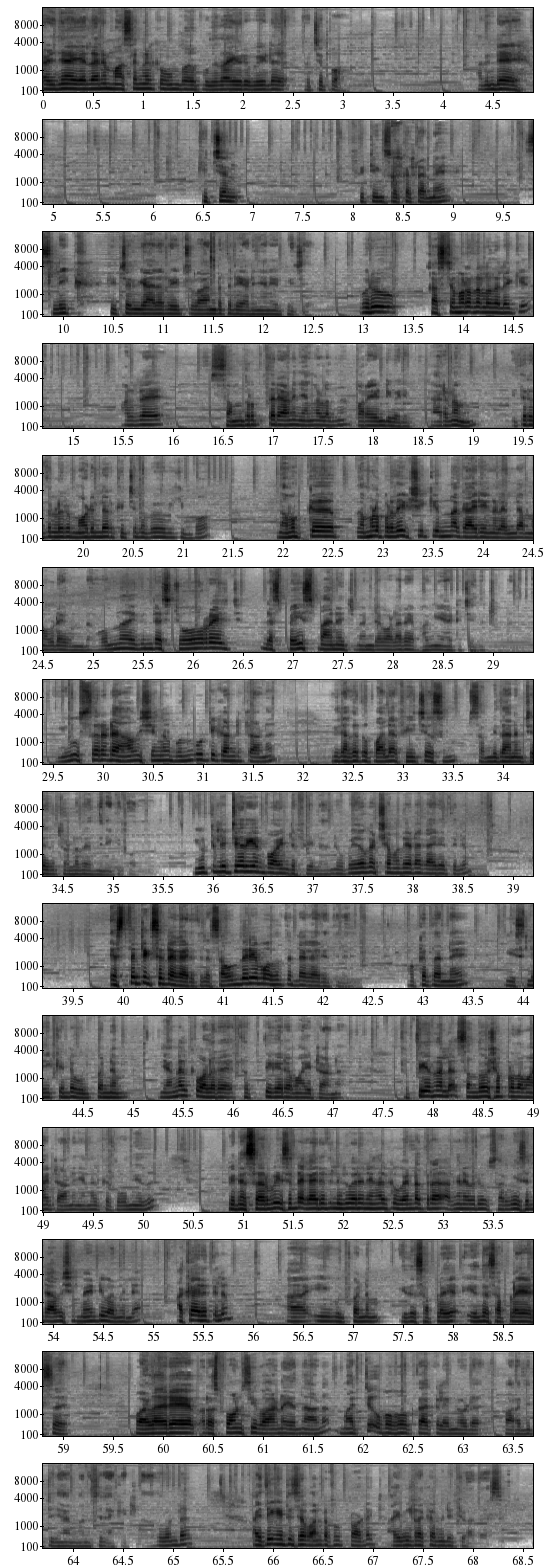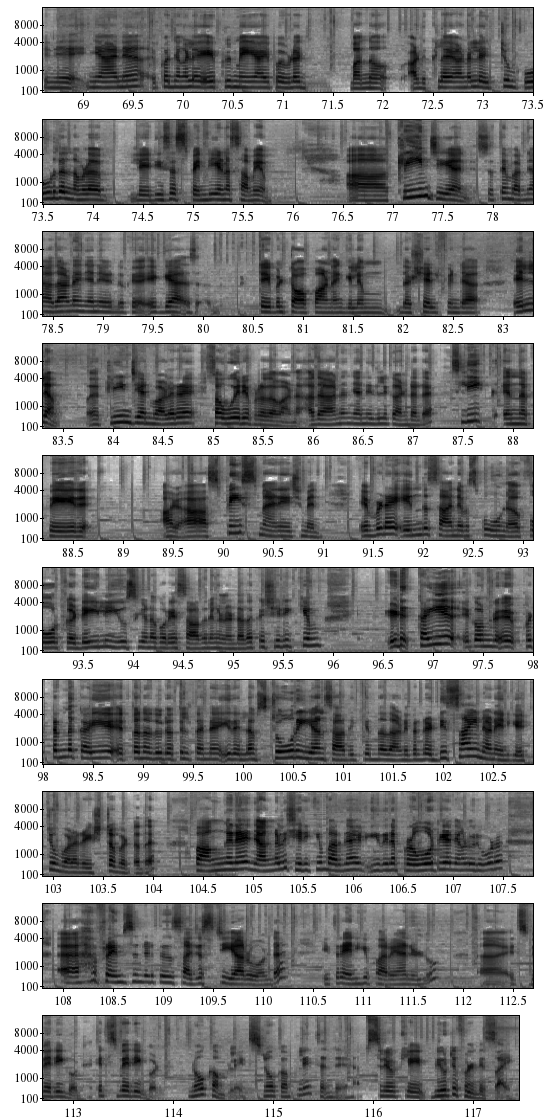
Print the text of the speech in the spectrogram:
കഴിഞ്ഞ ഏതാനും മാസങ്ങൾക്ക് മുമ്പ് പുതിയതായി ഒരു വീട് വെച്ചപ്പോൾ അതിന്റെ കിച്ചൺ ഫിറ്റിങ്സൊക്കെ തന്നെ സ്ലീക്ക് കിച്ചൺ ഗാലറി ട്രിവാൻഡത്തിലെയാണ് ഞാൻ ഏൽപ്പിച്ചത്. ഒരു കസ്റ്റമർ എന്നുള്ള നിലയ്ക്ക് വളരെ സംതൃപ്തരാണ് ഞങ്ങളെന്ന് പറയേണ്ടി വരും. കാരണം ഇത്തരത്തിലുള്ളൊരു മോഡുലർ കിച്ചൺ ഉപയോഗിക്കുമ്പോൾ നമുക്ക് നമ്മൾ പ്രതീക്ഷിക്കുന്ന കാര്യങ്ങളെല്ലാം അവിടെ ഉണ്ട്. ഒന്ന് ഇതിന്റെ സ്റ്റോറേജിന്റെ സ്പേസ് മാനേജ്മെന്റ് വളരെ ഭംഗിയായിട്ട് ചെയ്തിട്ടുണ്ട്. യൂസറുടെ ആവശ്യങ്ങൾ മുൻകൂട്ടി കണ്ടിട്ടാണ് ഇതിനകത്ത് പല ഫീച്ചേഴ്സും സംവിധാനം ചെയ്തിട്ടുള്ളത് എന്ന് എനിക്ക് തോന്നുന്നു. യൂട്ടിലിറ്റേറിയൻ പോയിന്റ് ഓഫ് വ്യൂ അതിന്റെ ഉപയോഗക്ഷമതയുടെ കാര്യത്തിലും എസ്തറ്റിക്സിന്റെ കാര്യത്തിൽ സൗന്ദര്യബോധത്തിന്റെ കാര്യത്തിൽ ഒക്കെ തന്നെ ഈ സ്ലീക്കിന്റെ ഉൽപ്പന്നം ഞങ്ങൾക്ക് വളരെ തൃപ്തികരമായിട്ടാണ് തൃപ്തി എന്നല്ല സന്തോഷപ്രദമായിട്ടാണ് ഞങ്ങൾക്ക് തോന്നിയത്. പിന്നെ സർവീസിന്റെ കാര്യത്തിൽ ഇതുവരെ ഞങ്ങൾക്ക് വേണ്ടത്ര അങ്ങനെ ഒരു സർവീസിന്റെ ആവശ്യം വേണ്ടി വന്നില്ല. അക്കാര്യത്തിലും ഈ ഉൽപ്പന്നം ഇത് സപ്ലൈ ഇതിന്റെ സപ്ലയേഴ്സ് വളരെ റെസ്പോൺസീവാണ് എന്നാണ് മറ്റ് ഉപഭോക്താക്കൾ എന്നോട് പറഞ്ഞിട്ട് ഞാൻ മനസ്സിലാക്കിയിട്ടുള്ളത്. അതുകൊണ്ട് I think it is a wonderful product I will recommend it to others പിന്നെ ഞാൻ ഇപ്പോൾ ഞങ്ങൾ ഏപ്രിൽ മെയ് ആയപ്പോൾ ഇവിടെ വന്ന് അടുക്കളയാണല്ലോ ഏറ്റവും കൂടുതൽ നമ്മൾ ലേഡീസ് സ്പെൻഡ് ചെയ്യണ സമയം. ക്ലീൻ ചെയ്യാൻ സത്യം പറഞ്ഞാൽ അതാണ് ഞാൻ ഗ്യാസ് ടേബിൾ ടോപ്പ് ആണെങ്കിലും ദ ഷെൽഫിന്റെ എല്ലാം ക്ലീൻ ചെയ്യാൻ വളരെ സൗകര്യപ്രദമാണ്. അതാണ് ഞാൻ ഇതിൽ കണ്ടത്. സ്ലീക്ക് എന്ന പേര് സ്പേസ് മാനേജ്മെന്റ് എവിടെ എന്ത് സാധനം സ്പൂണ് ഫോർക്ക് ഡെയിലി യൂസ് ചെയ്യണ കുറേ സാധനങ്ങളുണ്ട്. അതൊക്കെ ശരിക്കും എടു കൈ കൊണ്ട് പെട്ടെന്ന് കൈ എത്തുന്ന ദൂരത്തിൽ തന്നെ ഇതെല്ലാം സ്റ്റോർ ചെയ്യാൻ സാധിക്കുന്നതാണ്. ഇവരുടെ ഡിസൈനാണ് എനിക്ക് ഏറ്റവും വളരെ ഇഷ്ടപ്പെട്ടത്. അപ്പോൾ അങ്ങനെ ഞങ്ങൾ ശരിക്കും പറഞ്ഞാൽ ഇതിനെ പ്രൊമോട്ട് ചെയ്യാൻ ഞങ്ങൾ ഒരുപാട് ഫ്രണ്ട്സിന്റെ അടുത്ത് ഇത് സജസ്റ്റ് ചെയ്യാറുമുണ്ട്. ഇത്ര എനിക്ക് പറയാനുള്ളൂ. It's very good it's very good no complaints no complaints and absolutely beautiful design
